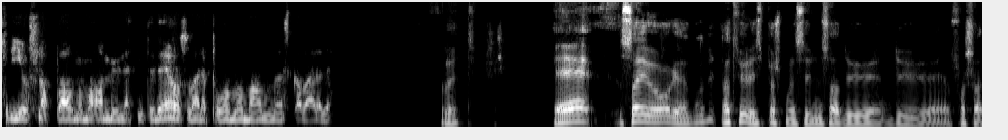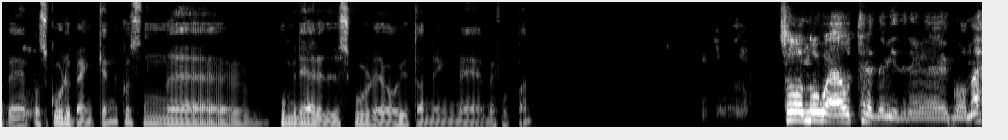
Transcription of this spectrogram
fri og slappe av når man har muligheten til det, og så være på når man skal være det. Absolutt. Eh, så er jo også et naturlig spørsmål, siden du sa du, du fortsatt er på skolebenken. Hvordan eh, kombinerer du skole og utdanning med, med fotball? Så nå går jeg jo tredje videregående,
